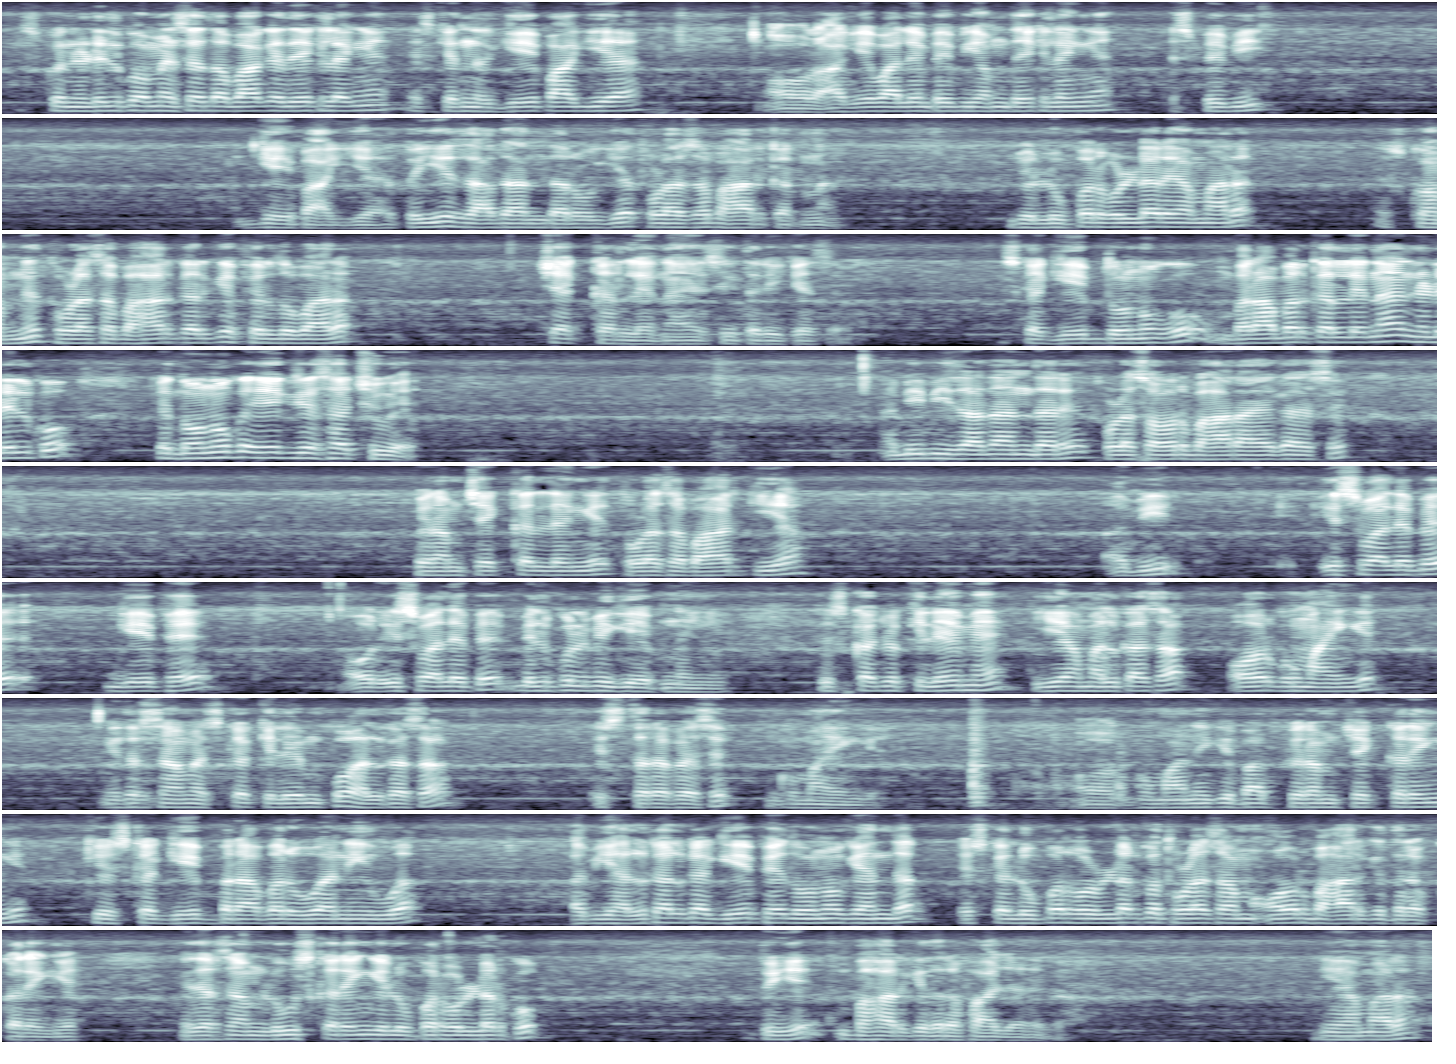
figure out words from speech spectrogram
इसको निडल को हम ऐसे दबा के देख लेंगे, इसके अंदर गेप आ गया है और आगे वाले पे भी हम देख लेंगे, इस पर भी गेप आ गया है। तो ये ज़्यादा अंदर हो गया थोड़ा सा बाहर करना। जो लूपर होल्डर है हमारा, इसको हमने थोड़ा सा बाहर करके फिर दोबारा चेक कर लेना है इसी तरीके से। इसका गेप दोनों को बराबर कर लेना है निडल को, कि दोनों को एक जैसा छुए। अभी भी ज़्यादा अंदर है, थोड़ा सा और बाहर आएगा ऐसे फिर हम चेक कर लेंगे, थोड़ा सा बाहर किया। अभी इस वाले पे गेप है और इस वाले पे बिल्कुल भी गेप नहीं है। तो इसका जो क्लेम है, ये हम हल्का सा और घुमाएँगे। इधर से हम इसका क्लेम को हल्का सा इस तरफ़ ऐसे घुमाएँगे। और घुमाने के बाद फिर हम चेक करेंगे कि इसका गेप बराबर हुआ, नहीं हुआ। अभी हल्का हल्का गेप है दोनों के अंदर। इसके लूपर होल्डर को थोड़ा सा हम और बाहर की तरफ़ करेंगे। इधर से हम लूज़ करेंगे लूपर होल्डर को तो ये बाहर की तरफ़ आ जाएगा। ये हमारा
